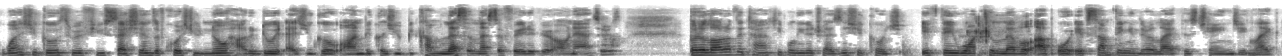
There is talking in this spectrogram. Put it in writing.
once you go through a few sessions. Of course, you know how to do it as you go on because you become less and less afraid of your own answers. But a lot of the times, people need a transition coach if they want to level up or if something in their life is changing. Like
